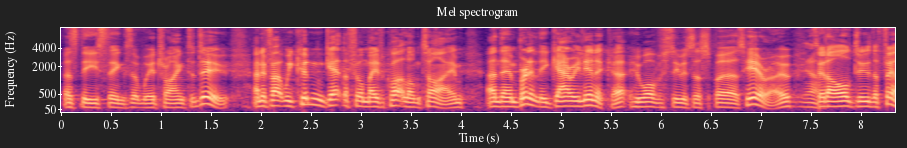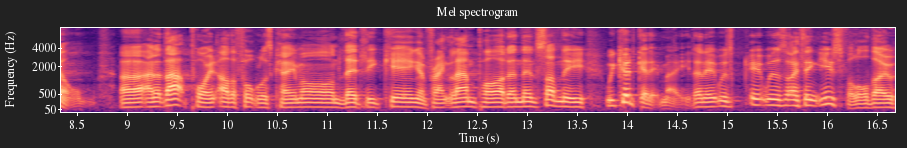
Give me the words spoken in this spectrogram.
as these things that we're trying to do. And in fact, we couldn't get the film made for quite a long time. And then brilliantly, Gary Lineker, who obviously was a Spurs hero, yeah. said, I'll do the film. Uh, and at that point, other footballers came on, Ledley King and Frank Lampard, and then suddenly we could get it made. And it was, it was I think, useful, although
